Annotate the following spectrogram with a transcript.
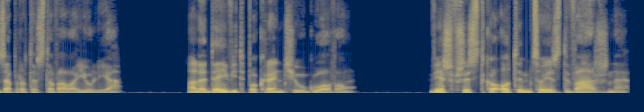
zaprotestowała Julia. Ale David pokręcił głową. Wiesz wszystko o tym, co jest ważne.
